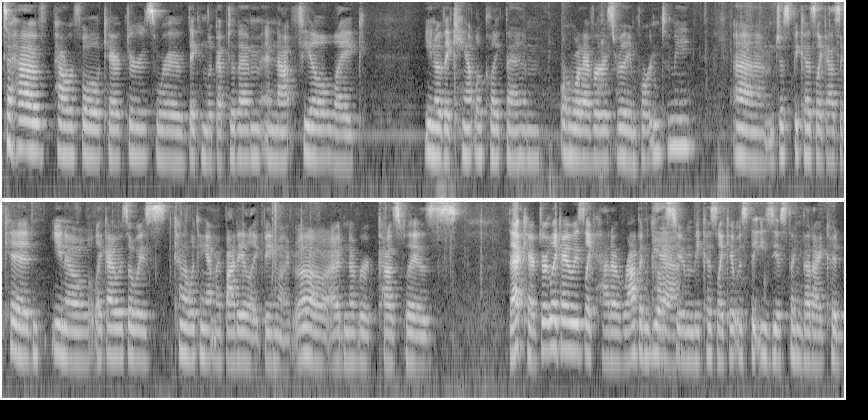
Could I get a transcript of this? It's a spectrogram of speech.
to have powerful characters where they can look up to them and not feel like you know they can't look like them or whatever is really important to me. Um, just because like as a kid, you know, like I was always kind of looking at my body like being like, oh, I'd never cosplay as that character. Like I always like had a Robin Yeah. costume because like it was the easiest thing that I could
